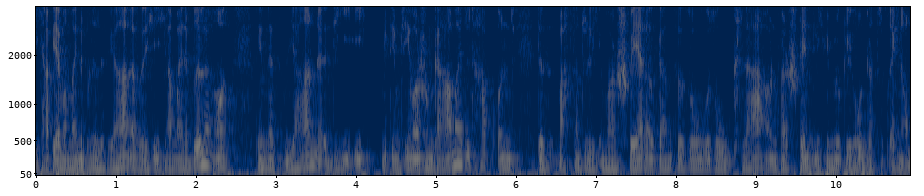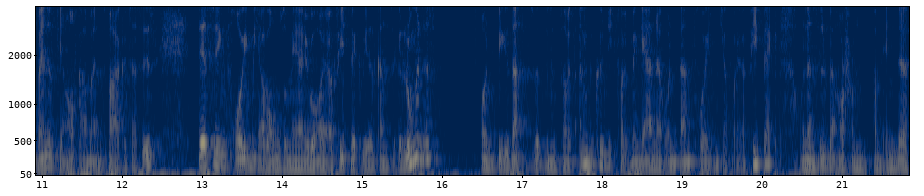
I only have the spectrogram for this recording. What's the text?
ich habe ja immer meine Brille, ja, also ich, ich habe meine Brille aus den letzten Jahren, äh, die ich mit dem Thema schon gearbeitet habe und das macht es natürlich immer schwer, das Ganze so, so klar und verständlich wie möglich runterzubrechen, auch wenn es die Aufgabe eines Marketers ist. Deswegen freue ich mich aber umso mehr über euer Feedback, wie das Ganze gelungen ist. Und wie gesagt, es wird ein Neues angekündigt, folgt mir gerne und dann freue ich mich auf euer Feedback. Und dann sind wir auch schon am Ende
